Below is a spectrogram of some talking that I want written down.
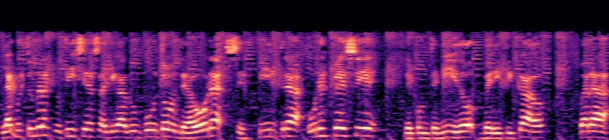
La cuestión de las noticias ha llegado a un punto donde ahora se filtra una especie de contenido verificado para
